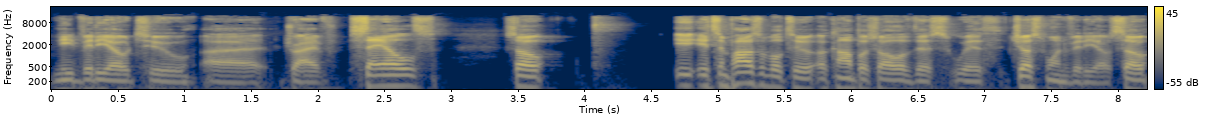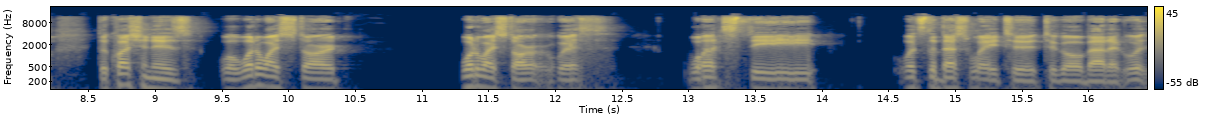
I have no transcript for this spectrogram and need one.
need video to uh, drive sales. So it's impossible to accomplish all of this with just one video. So the question is, well, what do I start? What do I start with? What's the what's the best way to to go about it? What,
